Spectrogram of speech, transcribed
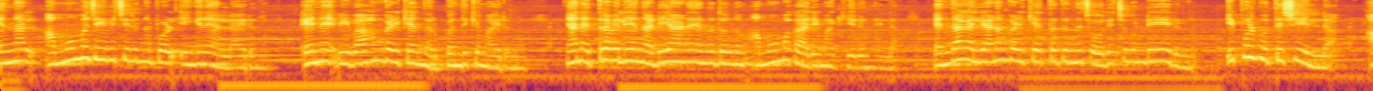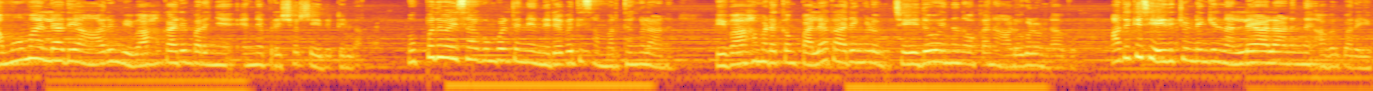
എന്നാൽ അമ്മൂമ്മ ജീവിച്ചിരുന്നപ്പോൾ ഇങ്ങനെ അല്ലായിരുന്നു. എന്നെ വിവാഹം കഴിക്കാൻ നിർബന്ധിക്കുമായിരുന്നു. ഞാൻ എത്ര വലിയ നടിയാണ് എന്നതൊന്നും അമ്മൂമ്മ കാര്യമാക്കിയിരുന്നില്ല. എന്താ കല്യാണം കഴിക്കാത്തതെന്ന് ചോദിച്ചുകൊണ്ടേയിരുന്നു. ഇപ്പോൾ മുത്തശ്ശിയില്ല. അമ്മൂമ്മ അല്ലാതെ ആരും വിവാഹകാര്യം പറഞ്ഞ് എന്നെ പ്രഷർ ചെയ്തിട്ടില്ല. മുപ്പത് വയസ്സാകുമ്പോൾ തന്നെ നിരവധി സമ്മർദ്ദങ്ങളാണ്. വിവാഹമടക്കം പല കാര്യങ്ങളും ചെയ്തോ എന്ന് നോക്കാൻ ആളുകളുണ്ടാകും. അതൊക്കെ ചെയ്തിട്ടുണ്ടെങ്കിൽ നല്ലയാളാണെന്ന് അവർ പറയും.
